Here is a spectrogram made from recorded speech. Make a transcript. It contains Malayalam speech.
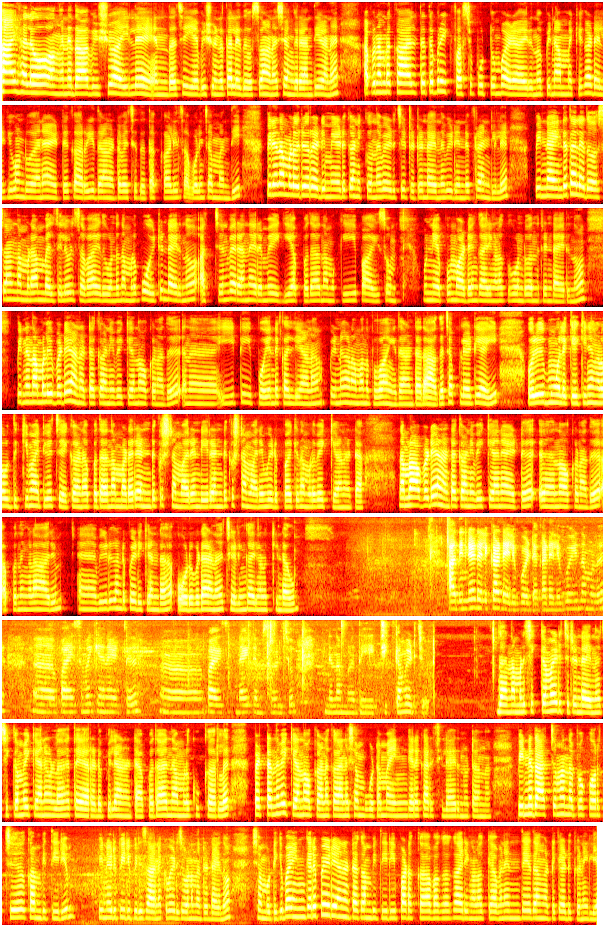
Hi hello. അങ്ങനെ ഇതാ വിഷു ആയില്ലേ? എന്താ ചെയ്യുക വിഷുവിന്റെ തലേദിവസമാണ് സംക്രാന്തിയാണ്. അപ്പോൾ നമ്മുടെ കാലത്തത്തെ ബ്രേക്ക്ഫാസ്റ്റ് പുട്ടും പഴമായിരുന്നു. പിന്നെ അമ്മയ്ക്ക് കടയിലേക്ക് കൊണ്ടുപോകാനായിട്ട് കറി ഇതാണ് കേട്ടോ വെച്ചത്. തക്കാളിയും സബോളയും ചമ്മന്തി. പിന്നെ നമ്മളൊരു റെഡിമെയ്ഡ് കണിക്കൊന്ന് മേടിച്ചിട്ടിട്ടുണ്ടായിരുന്നു വീടിന്റെ ഫ്രണ്ടിൽ പിന്നെ അതിന്റെ തലേദിവസം നമ്മുടെ അമ്പലത്തിലെ ഉത്സവം ആയതുകൊണ്ട് നമ്മൾ പോയിട്ടുണ്ടായിരുന്നു. അച്ഛൻ വരാൻ നേരം വൈകി. അപ്പോൾ നമുക്ക് ഈ പായസവും ഉണ്ണിയപ്പവും വടയും കാര്യങ്ങളൊക്കെ കൊണ്ടുവന്നിട്ടുണ്ടായിരുന്നു. പിന്നെ നമ്മൾ ഇവിടെയാണ് കേട്ടോ കണി വെക്കാൻ നോക്കണത്. ഈ ടീപ്പോയി എന്റെ കല്യാണം പെണ്ണ് കാണാൻ വന്നപ്പോൾ വാങ്ങിയതാണ് കേട്ടോ അത് ആകെ ചപ്പലേട്ടിയായി. ഒരു മൂലക്കേക്ക് ഞങ്ങൾ ഒതുക്കി മാറ്റി വെച്ചേക്കാണ്. അപ്പോൾ ദാ നമ്മുടെ രണ്ട് കൃഷ്ണന്മാരുണ്ട്. ഈ രണ്ട് കൃഷ്ണന്മാരെയും വെടുപ്പാക്കി നമ്മൾ വെക്കുകയാണ് കേട്ടോ നമ്മൾ അവിടെയാണ് കേട്ടോ കണി വെക്കാനായിട്ട് ഏർ നോക്കണത്. അപ്പോൾ നിങ്ങൾ ആരും വീട് കണ്ട് പേടിക്കേണ്ട. ഓടുവിടാണ്. ചെളിയും കാര്യങ്ങളൊക്കെ ഉണ്ടാവും. അതിന്റെ ഇടയിൽ കടയിൽ പോയിട്ട് കടയിൽ പോയി നമ്മൾ പായസം വയ്ക്കാനായിട്ട് പായസത്തിന്റെ ഐറ്റംസ് മേടിച്ചു. പിന്നെ നമ്മൾ ദേ ചിക്കൻ മേടിച്ചു ഇതാ നമ്മൾ ചിക്കൻ മേടിച്ചിട്ടുണ്ടായിരുന്നു. ചിക്കൻ വെക്കാനുള്ള തയ്യാറെടുപ്പിലാണ് കേട്ടോ. അപ്പോൾ അതാ നമ്മൾ കുക്കറിൽ പെട്ടെന്ന് വെക്കാൻ നോക്കുകയാണ് കാരണം ശമ്പുകൂട്ടം ഭയങ്കര കരച്ചിലായിരുന്നു കേട്ടോ അന്ന്. പിന്നെ ഇതാ വന്നപ്പോൾ കുറച്ച് കമ്പിത്തിരിയും പിന്നെ ഒരു പിരിപിരി സാധനമൊക്കെ മേടിച്ച് കൊണ്ടുവന്നിട്ടുണ്ടായിരുന്നു. ശമ്പുട്ടിക്ക് ഭയങ്കര പേടിയാണ് കേട്ടോ. കമ്പിത്തിരി പടക്ക വക കാര്യങ്ങളൊക്കെ അവൻ എന്തേത് അങ്ങോട്ടേക്ക് എടുക്കണില്ല.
